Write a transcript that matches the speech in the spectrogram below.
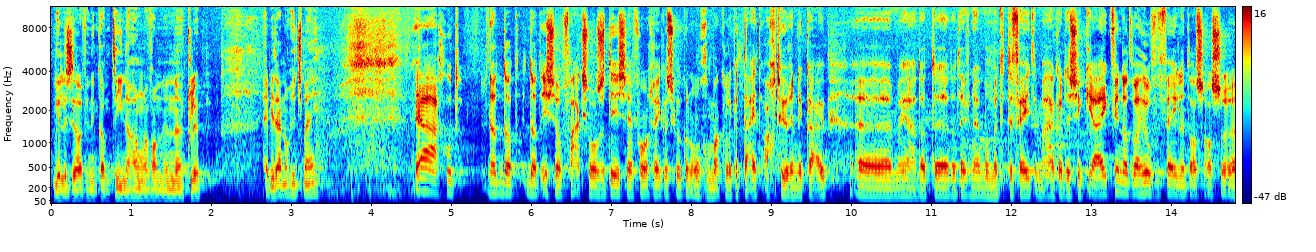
willen zelf in de kantine hangen van hun club. Heb je daar nog iets mee? Ja, goed. Dat, dat, dat is zo vaak zoals het is. Hè. Vorige week was het ook een ongemakkelijke tijd. Acht uur in de Kuip. Uh, maar ja, dat, uh, dat heeft nu helemaal met de tv te maken. Dus ik, ja, ik vind dat wel heel vervelend als, als, uh,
